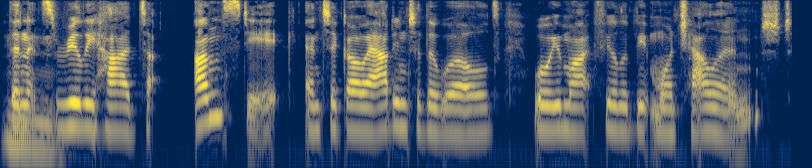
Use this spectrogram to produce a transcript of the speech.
then it's really hard to unstick and to go out into the world where we might feel a bit more challenged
